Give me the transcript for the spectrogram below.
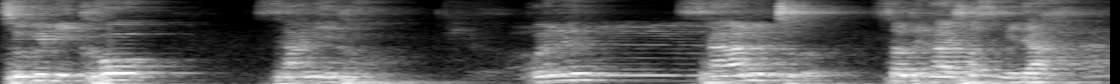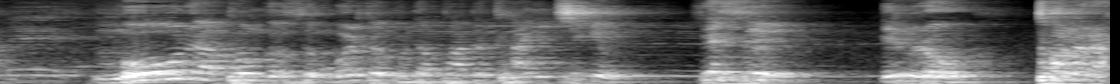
죽음이 있고 삶이 있고. 우리는 삶을 죽- 선택하셨습니다 모든 아픈 것은 멀쩡부터 빠듯하니 지금 예수 이름으로 터나라.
